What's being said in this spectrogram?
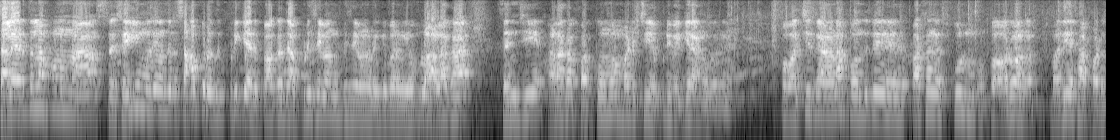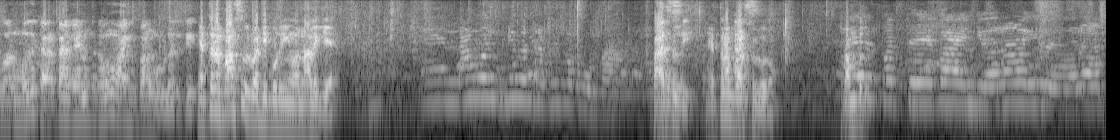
சில இடத்துல போனோம்னா செய்யும் போதே வந்துட்டு சாப்பிட்றதுக்கு பிடிக்காது. பார்க்கறது அப்படி செய்வாங்க இப்படி செய்வாங்க. நீங்கள் பாருங்க எவ்வளோ அழகாக செஞ்சு அழகாக பக்குவமாக மடித்து எப்படி வைக்கிறாங்க பாருங்க. இப்போ வச்சிருக்காங்கன்னா இப்போ வந்துட்டு பசங்க ஸ்கூல் இப்போ வருவாங்க. மதிய சாப்பாட்டுக்கு வரும்போது கரெக்டாக வேணுங்கிறவங்க வாங்கிப்பாங்க உள்ள இருக்கு. எத்தனை பார்சல் பாட்டி போடுவீங்க ஒரு நாளைக்கு. பார்சல். எத்தனை பார்சல் வரும்? பத்து பதினஞ்சு வரும் இருபது வரும்.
